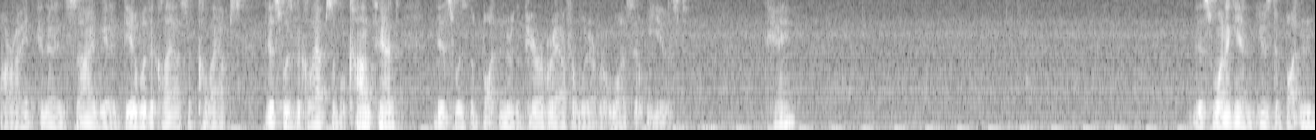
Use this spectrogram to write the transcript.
All right, and then inside we had a div with a class of collapse. This was the collapsible content. This was the button or the paragraph or whatever it was that we used. Okay. This one again used a button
